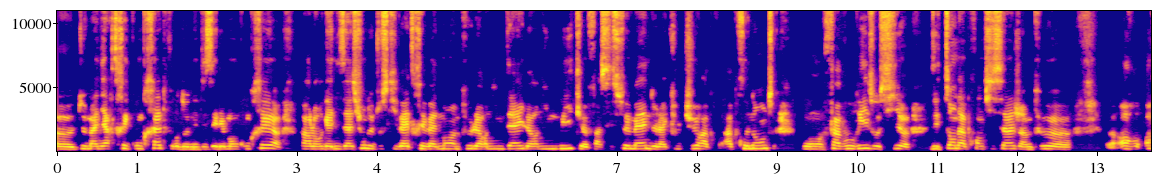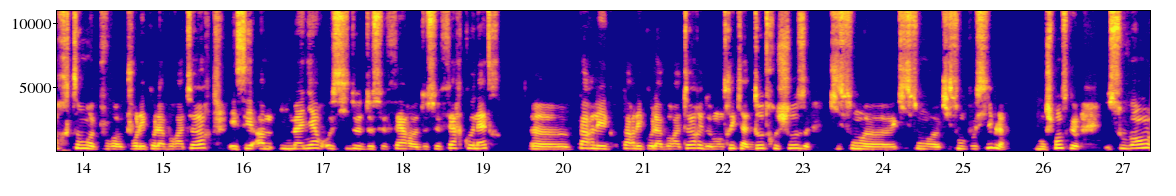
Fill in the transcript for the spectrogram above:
de manière très concrète pour donner des éléments concrets par l'organisation de tout ce qui va être événement un peu learning day, learning week enfin ces semaines de la culture apprenante où on favorise aussi euh, des temps d'apprentissage un peu euh, hors, temps pour pour les collaborateurs et c'est une manière aussi de, de se faire de se faire connaître euh, par les par les collaborateurs et de montrer qu'il y a d'autres choses qui sont euh, qui sont qui sont possibles. Donc je pense que souvent,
